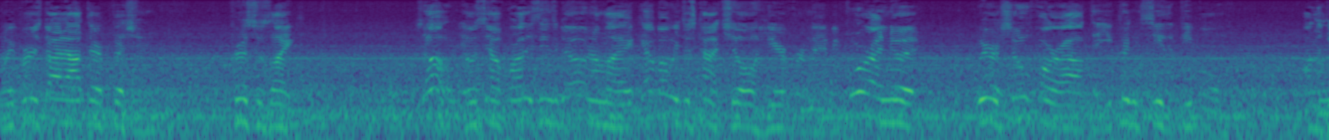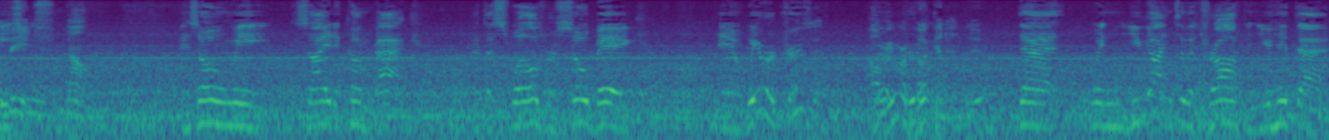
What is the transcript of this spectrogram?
when we first got out there fishing, Chris was like, So, you want to see how far these things go? And I'm like, How about we just kind of chill here for a minute? Before I knew it, we were so far out that you couldn't see the people on the, beach. anymore. No. And so when we decided to come back, the swells were so big, and we were cruising. Oh, we were cruising, hooking it, dude. That when you got into the trough and you hit that,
